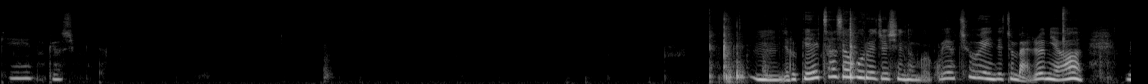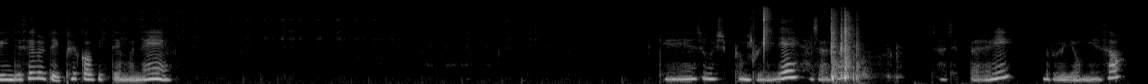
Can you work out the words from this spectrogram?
이렇게 녹여줍니다. 음, 이렇게 1차적으로 해주시는 거고요. 추후에 이제 좀 마르면 위에 이제 색을 또 입힐 거기 때문에 이렇게 해주고 싶은 부위에 하셔서 자, 재빨리 물을 이용해서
